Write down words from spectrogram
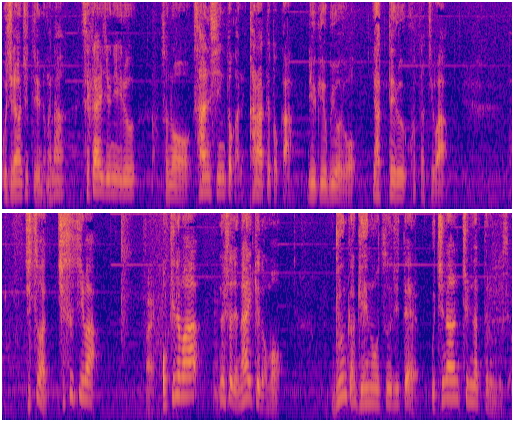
うちなんちゅうっていうのかな世界中にいるその三振とかね空手とか琉球舞踊をやってる子たちは実は血筋は沖縄の人じゃないけども文化芸能を通じてうちなんちゅうになってるんですよ。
